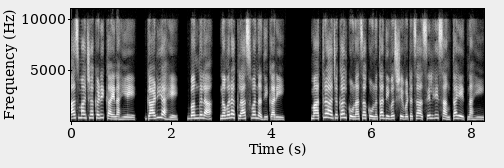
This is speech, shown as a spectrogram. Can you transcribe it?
आज माझ्याकडे काय नाहीये. गाडी आहे. बंगला नवरा क्लास वन अधिकारी. मात्र आजकाल कोणाचा कोणता दिवस शेवटचा असेल हे सांगता येत नाही.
